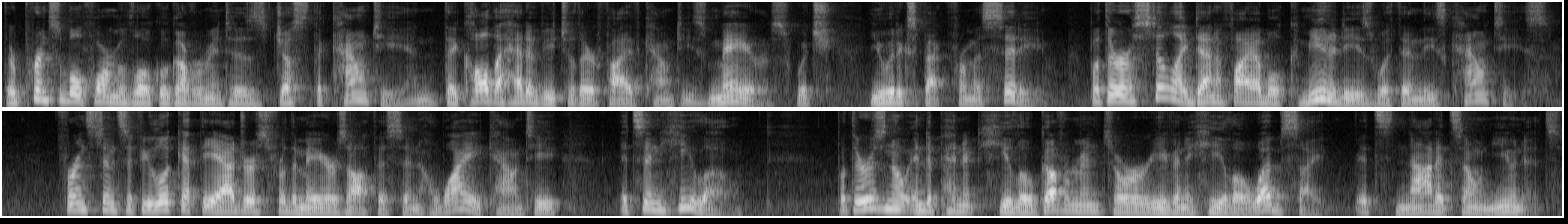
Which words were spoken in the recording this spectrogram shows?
Their principal form of local government is just the county, and they call the head of each of their five counties mayors, which you would expect from a city. But there are still identifiable communities within these counties. For instance, if you look at the address for the mayor's office in Hawaii County, it's in Hilo. But there is no independent Hilo government or even a Hilo website. It's not its own unit.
